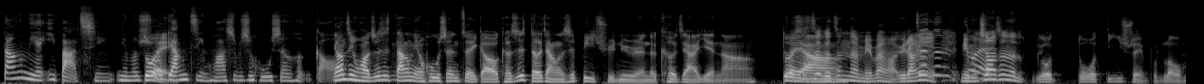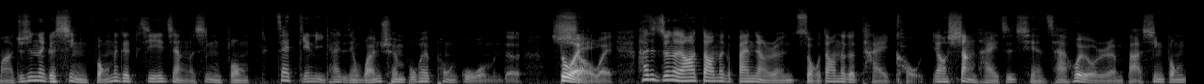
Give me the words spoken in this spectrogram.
当年一把青，你们说杨锦华是不是呼声很高？杨锦华就是当年呼声最高，可是得奖的是必娶女人的柯佳嬿啊。对啊，这个真的没办法，月亮，因为你们知道真的有多滴水不漏吗？就是那个信封，那个接奖的信封，在典礼开始前完全不会碰过我们的手，哎，他是真的要到那个颁奖人走到那个台口要上台之前，才会有人把信封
